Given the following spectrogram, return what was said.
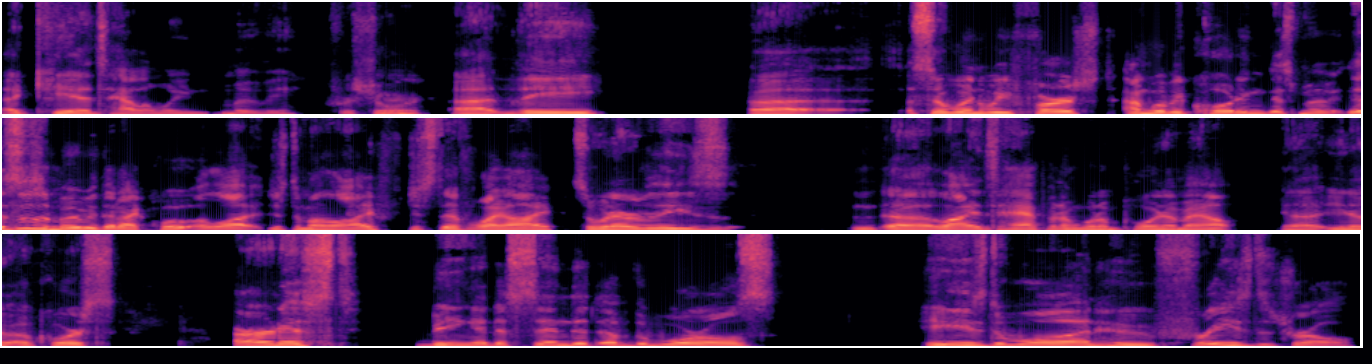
a kids Halloween movie for sure. Mm-hmm. Uh the uh so when we first I'm going to be quoting this movie. This is a movie that I quote a lot just in my life, just FYI. So whenever these uh lines happen, I'm going to point them out. Uh you know, of course, Ernest being a descendant of the Worrells, he's the one who frees the troll.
